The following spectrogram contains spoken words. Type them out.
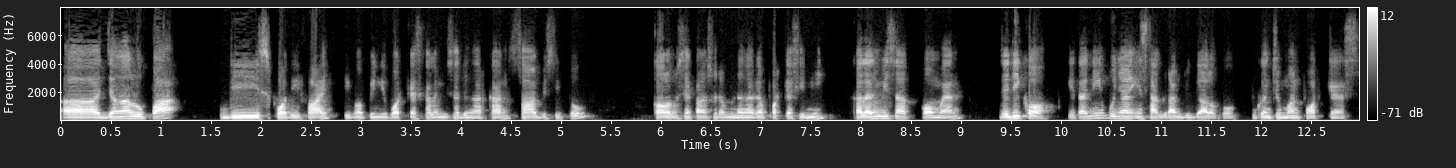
Uh, jangan lupa di Spotify di Ngopini Podcast kalian bisa dengarkan. Sehabis itu, kalau misalnya kalian sudah mendengarkan podcast ini, kalian bisa komen. Jadi kok kita ini punya Instagram juga loh kok, bukan cuma podcast.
